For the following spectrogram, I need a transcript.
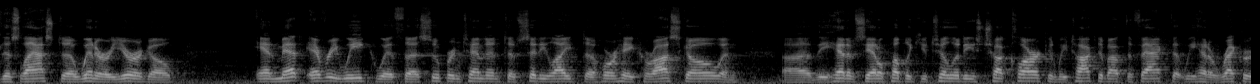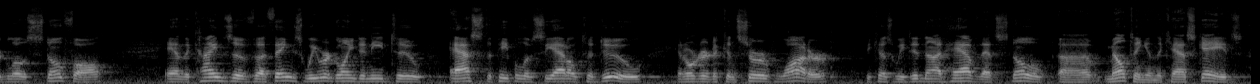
this last uh, winter, a year ago, and met every week with Superintendent of City Light Jorge Carrasco and uh, the head of Seattle Public Utilities, Chuck Clark, and we talked about the fact that we had a record low snowfall and the kinds of uh, things we were going to need to ask the people of Seattle to do in order to conserve water because we did not have that snow uh, melting in the Cascades.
